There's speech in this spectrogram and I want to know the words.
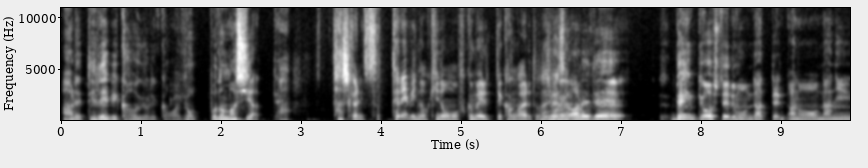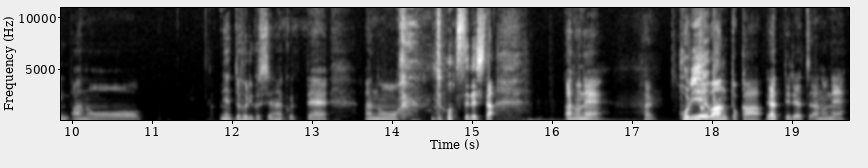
あれテレビ買うよりかはよっぽどマシやって。あ、確かにそテレビの機能も含めるって考えると確かにそ俺あれで勉強してるもんだってあの何あのネットフリックスじゃなくってあの どうしてでした？あのねはい。堀江ワンとかやってるやつあのね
